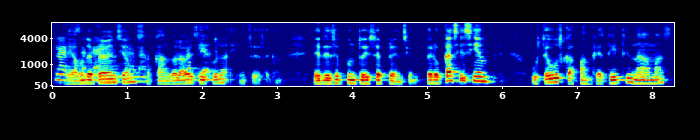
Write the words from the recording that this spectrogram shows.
Claro, digamos, de prevención, la- sacando la, la vesícula y entonces sacando. Desde ese punto de vista de prevención. Pero casi siempre usted busca pancreatitis nada más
